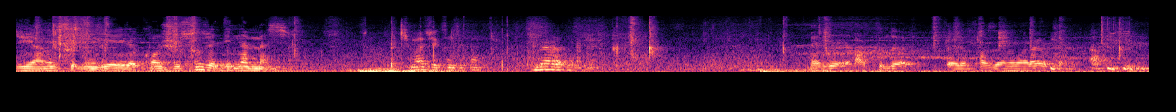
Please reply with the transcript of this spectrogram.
dünyanın istediğiniz yeriyle konuşursunuz ve dinlenmez. Kimi arayacaksınız efendim? Ben de aklımda öyle fazla numara yok.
